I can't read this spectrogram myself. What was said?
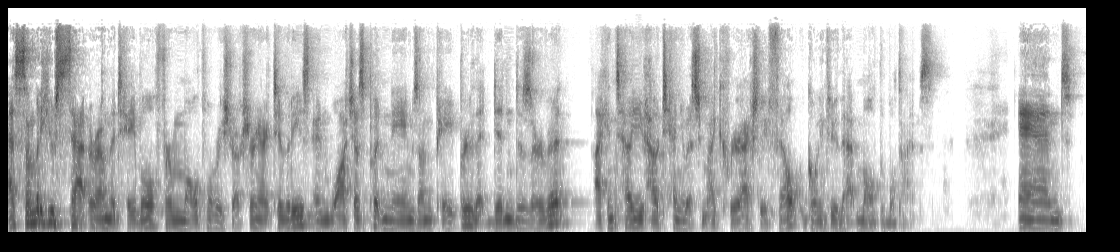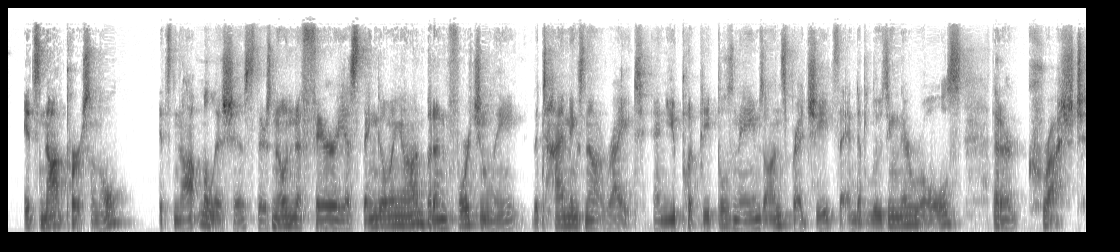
As somebody who sat around the table for multiple restructuring activities and watched us put names on paper that didn't deserve it, I can tell you how tenuous my career actually felt going through that multiple times. And it's not personal, it's not malicious, there's no nefarious thing going on, but unfortunately, the timing's not right. And you put people's names on spreadsheets that end up losing their roles that are crushed.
